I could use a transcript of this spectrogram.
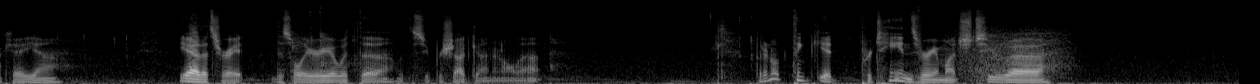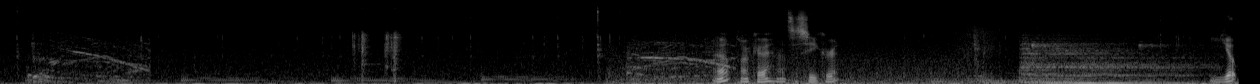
Okay, yeah. Yeah, that's right this whole area with the with the super shotgun and all that. But I don't think it pertains very much to. Uh, oh, okay, that's a secret. Yep.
